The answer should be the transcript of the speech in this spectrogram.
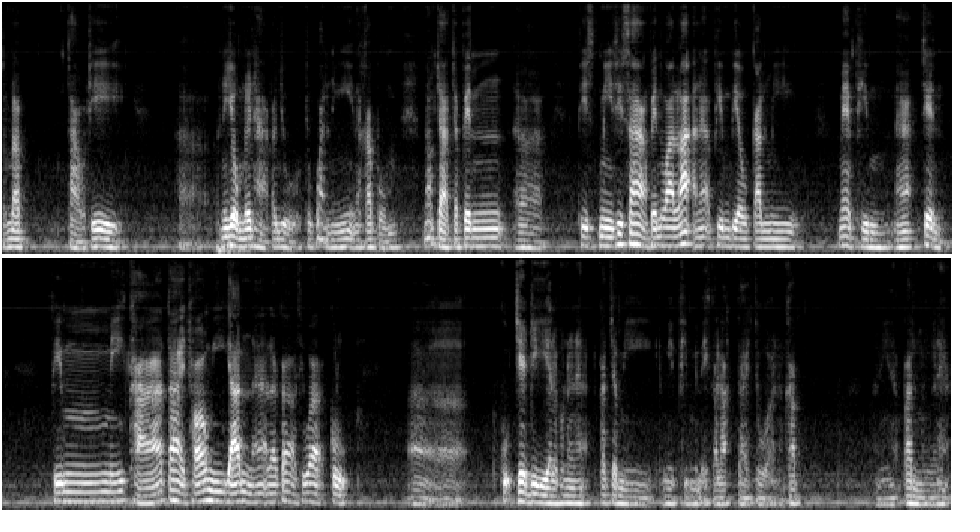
สำหรับเต่าที่นิยมเล่นหากันอยู่ทุกวันนี้นะครับ ผมนอกจากจะเป็นเอ่อ ที่มีที่สร้างเป็นวาระนะพิมพ์เดียวกันมีแม่พิมพ์นะฮะเช่น พิมพ์มีขาใต้ท้องมียันนะฮะแล้วก็ที่ว่ากลุ่อกุเจดียอะไรพวกนั้นฮะก็จะมีมีพิมพ์เป็นเอกลักษณ์ตายตัวนะครับ อันนี้นะปั้นมือนะฮะ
